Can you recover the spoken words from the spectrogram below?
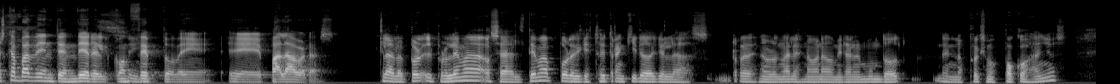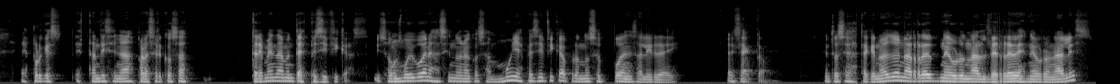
es capaz de entender el concepto de eh, palabras. Claro, el, problema, o sea, el tema por el que estoy tranquilo de que las redes neuronales no van a dominar el mundo en los próximos pocos años es porque están diseñadas para hacer cosas tremendamente específicas. Y son muy buenas haciendo una cosa muy específica, pero no se pueden salir de ahí. Exacto. Entonces, hasta que no haya una red neuronal de redes neuronales,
